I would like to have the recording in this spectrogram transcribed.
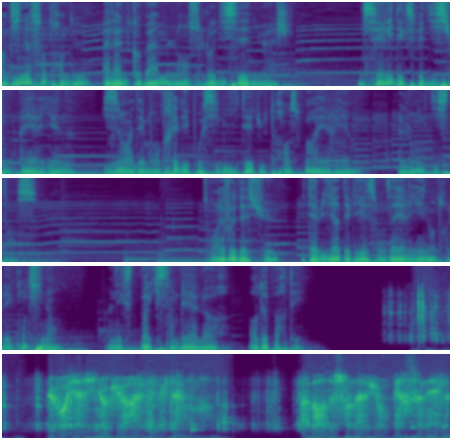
En 1932, Alan Cobham lance l'Odyssée des nuages, une série d'expéditions aériennes visant à démontrer les possibilités du transport aérien à longue distance. Son rêve audacieux, établir des liaisons aériennes entre les continents, un exploit qui semblait alors hors de portée. Le voyage inaugural débute alors. À bord de son avion personnel,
